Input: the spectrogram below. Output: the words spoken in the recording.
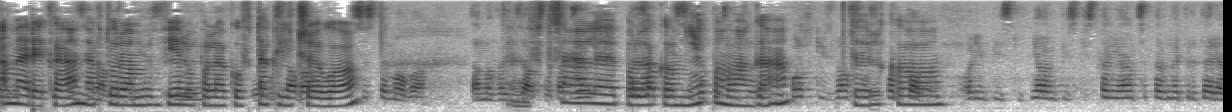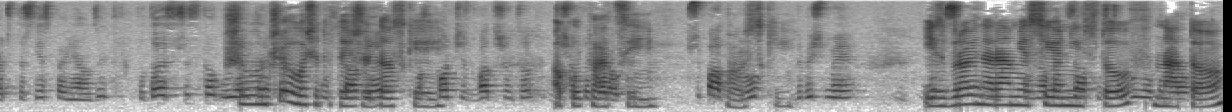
Ameryka, na którą wielu y, Polaków tak liczyło, systemowa, ta nowelizacja. wcale Polakom nie pomaga, Związków tylko- Sportowych, olimpijskich, nieolimpijskich, spełniających pewne kryteria, czy też to to jest wszystko ujęte Przyłączyło się do tej żydowskiej o sporcie z 2010 okupacji przypadku, Polski. gdybyśmy i zbrojne ramię sionistów NATO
